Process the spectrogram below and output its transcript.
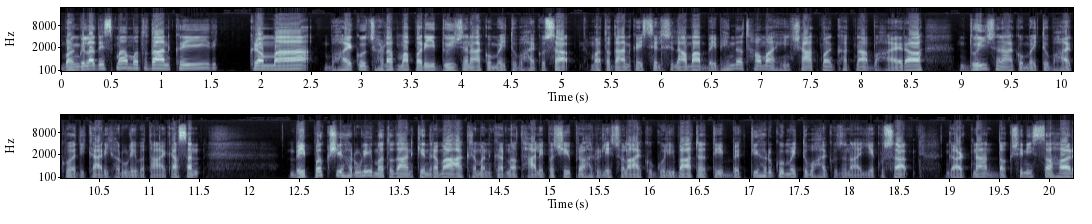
बङ्गलादेशमा मतदानकै क्रममा भएको झडपमा परि दुईजनाको मृत्यु भएको छ। मतदानकै सिलसिलामा विभिन्न ठाउँमा हिंसात्मक घटना भएर दुईजनाको मृत्यु भएको अधिकारीहरूले बताएका छन्। विपक्षीहरूले मतदान केन्द्रमा आक्रमण गर्न थालेपछि प्रहरीले चलाएको गोलीबाट ती व्यक्तिहरूको मृत्यु भएको जनाइएको छ। घटना दक्षिणी सहर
